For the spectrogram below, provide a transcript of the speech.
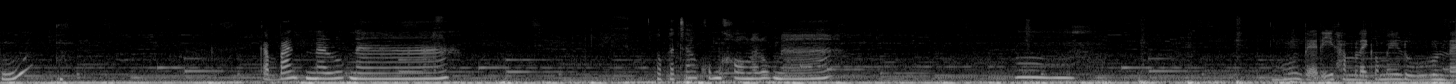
อู้กลับบ้านกันนะลูกนะขอพระเจ้าคุ้มครองนะลูกนะ ดีทำอะไรก็ไม่รู้รุนแร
